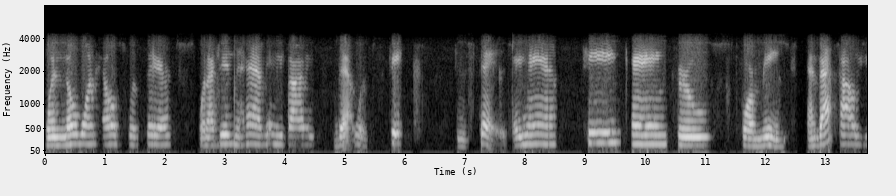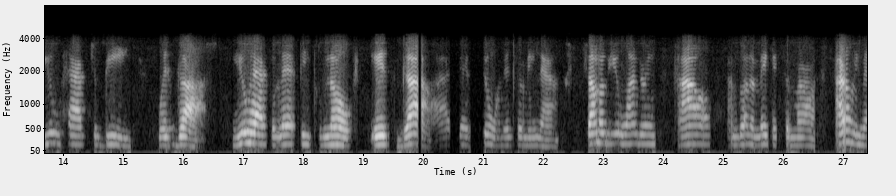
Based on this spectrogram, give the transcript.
when no one else was there when I didn't have anybody that was sick and stay. Amen. He came through for me. And that's how you have to be with God. You have to let people know it's God that's doing it for me now. Some of you wondering how I'm going to make it tomorrow. I don't even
